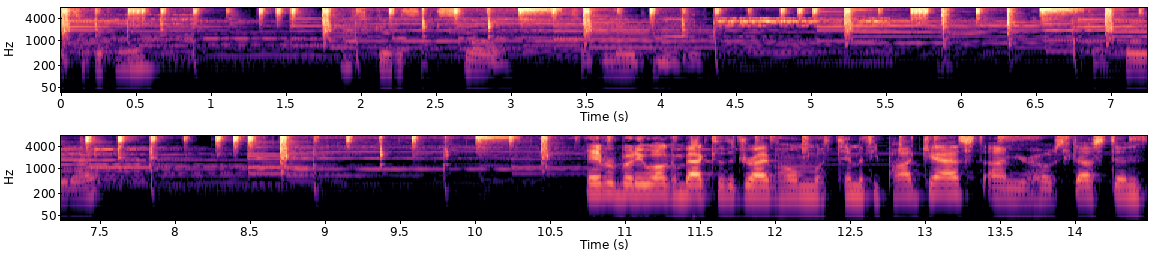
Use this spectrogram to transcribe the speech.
It's a different one. That's good. It's like slower. It's like mood music. Okay, fade it out. Hey, everybody, welcome back to the Drive Home with Timothy podcast. I'm your host, Dustin.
